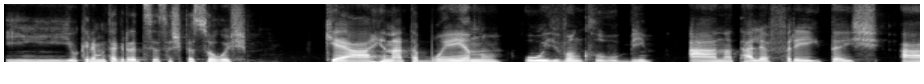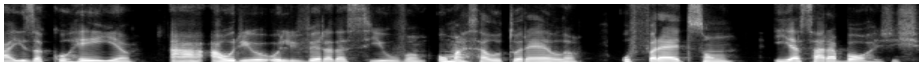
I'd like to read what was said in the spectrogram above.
e eu queria muito agradecer essas pessoas, que é a Renata Bueno, o Ivan Clube, a Natália Freitas, a Isa Correia, a Auril Oliveira da Silva, o Marcelo Turella, o Fredson e a Sara Borges.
